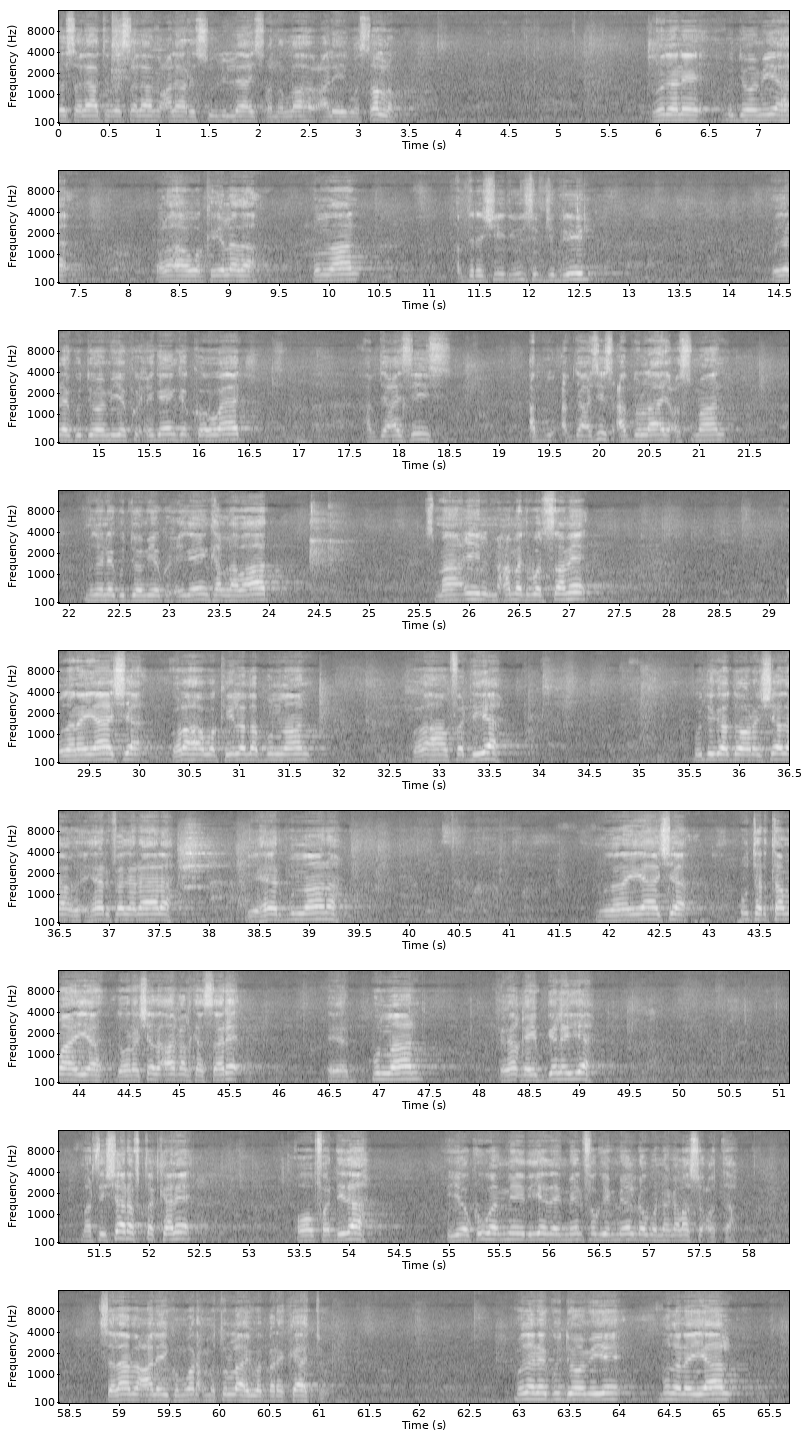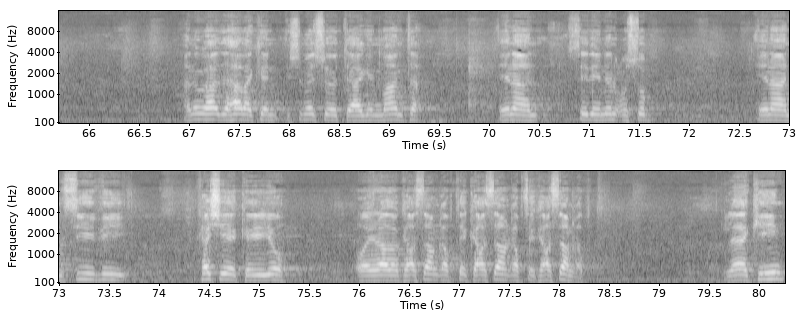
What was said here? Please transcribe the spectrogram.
والصلاة والسلام على رسول الله صلى الله عليه وسلم. مدن قدوميها ولها وكيلة قلنا عبد الرشيد يوسف جبريل. مدن قدومية كحقين كوهوات عبد العزيز عبد العزيز عبد الله عثمان. مدن قدومية كحقين كاللواد إسماعيل محمد ورسامي. Mudanayaasha golaha wakiilada puntland golahan fadhiya guddiga doorashada heer federaalah iyo heer puntlandah mudanayaasha u tartamaya doorashada aqalka sare ee puntland kaga qaybgelaya marti sharafta kale oo fadhida iyo kuwa meediyada meel fog iyo meel dhow nagala socota asalaamu calaykum waraxmat ullaahi wabarakaatu mudane guddoomiye mudanayaal anigu hadda halakan isuma soo taagin maanta. Inaan sidii nin cusub inaan c v ka sheekeeyo oo idhaahdo kaasaan qabtay kaasaan qabtay kaasaan qabtay. Laakiin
